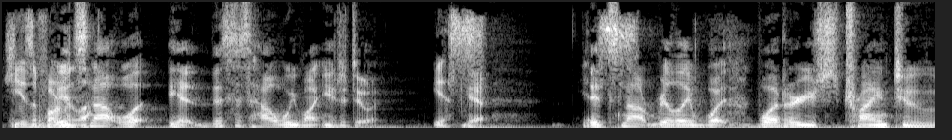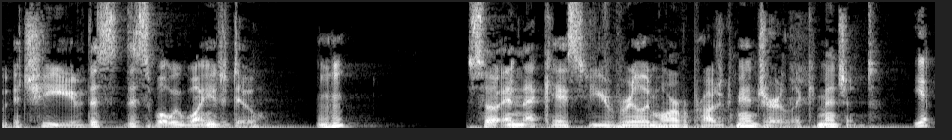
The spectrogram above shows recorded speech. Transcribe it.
Here's a formula. It's not what. Yeah, this is how we want you to do it. Yes. Yeah. Yes. It's not really what what are you trying to achieve. This this is what we want you to do. Mm-hmm. So in that case, you're really more of a project manager, like you mentioned. Yep,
